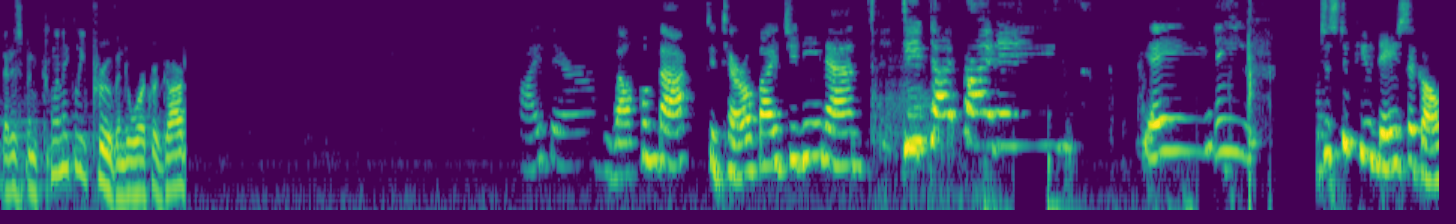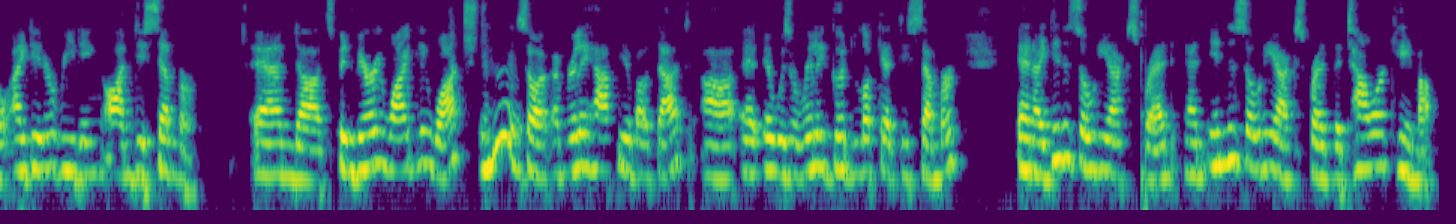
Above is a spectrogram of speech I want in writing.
that it's been clinically proven to work regardless. Hi there. Welcome back to Tarot by Janine and Deep Dive Fridays. Yay! Yay! Just a few days ago, I did a reading on December, and uh, it's been very widely watched. Mm-hmm. So I'm really happy about that. Uh, it, it was a really good look at December, and I did a zodiac spread, and in the zodiac spread, the tower came up.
